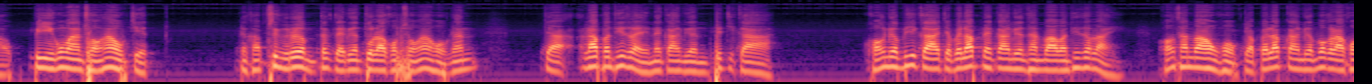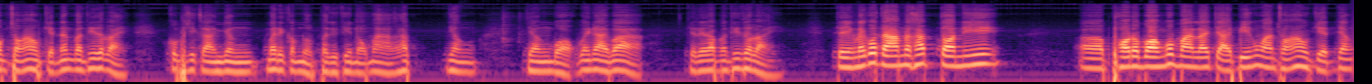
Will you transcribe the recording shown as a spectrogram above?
าปีงบประมาณ 2567 นะครับ ซึ่งเริ่มตั้งแต่เดือนตุลาคม 256 นั้น จะรับวันที่เท่าไหร่ในกลางเดือนพฤศจิกา ของเดือนพฤศจิกาจะไปรับในกลางเดือนธันวาวันที่เท่าไหร่ ของธันวา66จะไปรับกลางเดือนมกราคม2567นั้นวันที่เท่าไหร่กรมบัญชีกลางยังไม่ได้กำหนดปฏิทินออกมาครับ ยังยังบอกไม่ได้ว่าจะได้รับวันที่เท่าไหร่ แต่อย่างไรก็ตามนะครับ ตอนนี้พรบงบประมาณรายจ่ายปีงบประมาณ2567ยัง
